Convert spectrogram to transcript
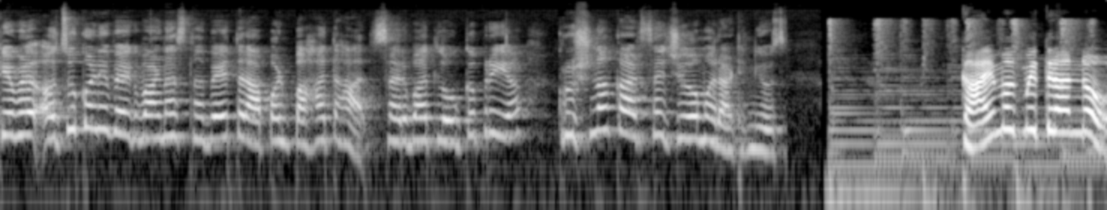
केवळ अचूक आणि वेगवानच नव्हे तर आपण पाहत आहात सर्वात लोकप्रिय कृष्णा काडसे जिओ मराठी न्यूज. काय मग मित्रांनो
